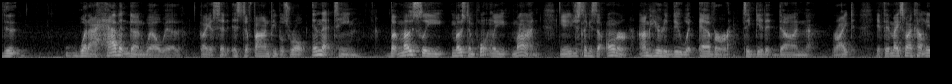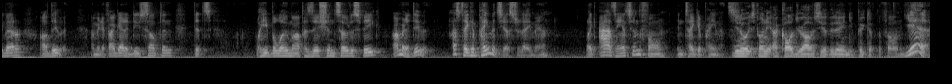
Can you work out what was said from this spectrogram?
the what I haven't done well with, like I said, is define people's role in that team. But mostly, most importantly, mine. You know, you just think as the owner, I'm here to do whatever to get it done. Right? If it makes my company better, I'll do it. I mean, if I got to do something that's way below my position, so to speak, I'm going to do it. I was taking payments yesterday, man. Like I was answering the phone and taking payments. You know, it's funny. I called your office the other day and you picked up the phone. Yeah.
